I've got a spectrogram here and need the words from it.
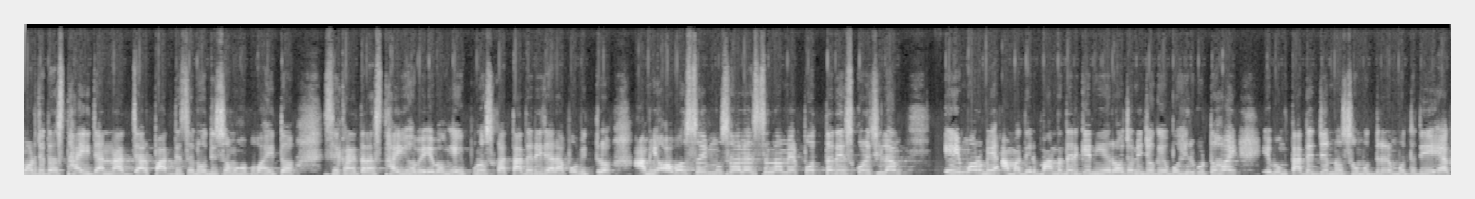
মর্যাদা স্থায়ী জান্নাত, যার পাদদেশে নদীসমূহ প্রবাহিত, সেখানে তারা স্থায়ী হবে এবং এই পুরস্কার তাদেরই যারা পবিত্র। আমি অবশ্যই মুসা আলাহিসাল্লামের প্রত্যাদেশ করেছিলাম, এই মর্মে আমাদের বান্দাদেরকে নিয়ে রজনী যোগে বহির্ভূত হয় এবং তাদের জন্য সমুদ্রের মধ্যে দিয়ে এক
